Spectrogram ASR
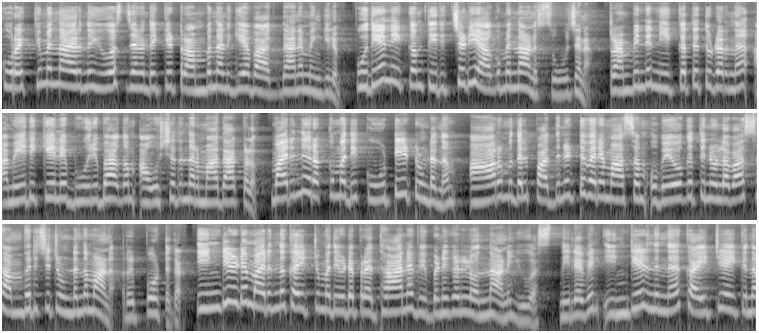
കുറയ്ക്കുമെന്നായിരുന്നു യു എസ് ജനതയ്ക്ക് ട്രംപ് നൽകിയ വാഗ്ദാനമെങ്കിലും പുതിയ നീക്കം തിരിച്ചടിയാകുമെന്നാണ് സൂചന. ട്രംപിന്റെ നീക്കത്തെ തുടർന്ന് അമേരിക്കയിലെ ഭൂരിഭാഗം ഔഷധ നിർമ്മാതാക്കളും മരുന്ന് ഇറക്കുമതി കൂട്ടിയിട്ടുണ്ടെന്നും ആറ് മുതൽ പതിനെട്ട് വരെ മാസം ഉപയോഗത്തിനുള്ളവ സംഭരിച്ചിട്ടുണ്ടെന്നുമാണ് റിപ്പോർട്ടുകൾ. ഇന്ത്യയുടെ മരുന്ന് കയറ്റുമതിയുടെ പ്രധാന വിപണികളിലൊന്നാണ് യു എസ്. നിലവിൽ ഇന്ത്യയിൽ നിന്ന് കയറ്റി അയക്കുന്ന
